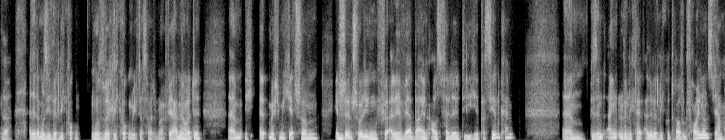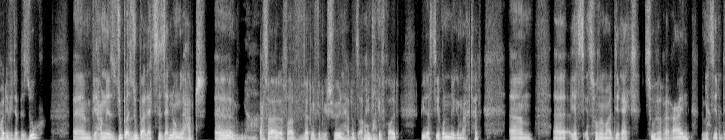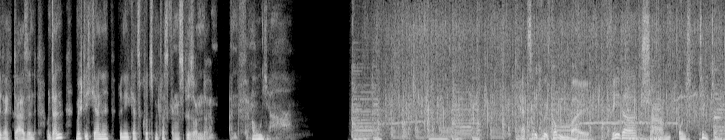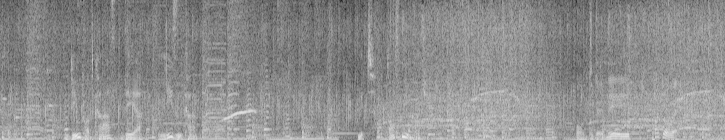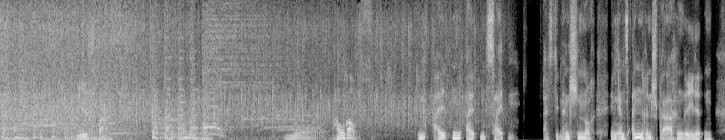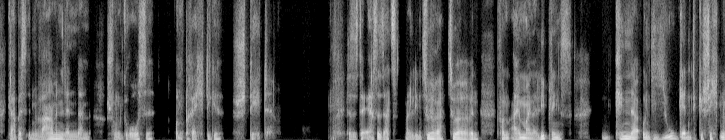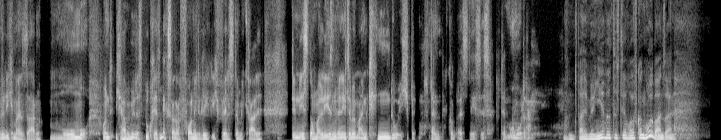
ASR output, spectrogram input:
So. Also da muss ich wirklich gucken. Ich muss wirklich gucken, wie ich das heute mache. Wir haben ja heute, ähm, ich äh, möchte mich jetzt schon, jetzt schon entschuldigen für alle verbalen Ausfälle, die hier passieren können. Ähm, wir sind in Wirklichkeit alle wirklich gut drauf und freuen uns. Wir haben heute wieder Besuch. Ähm, wir haben eine super, super letzte Sendung gehabt. Äh, oh, ja. das, war, das war wirklich, wirklich schön. Hat uns auch oh, richtig was. gefreut, wie das die Runde gemacht hat. Ähm, äh, jetzt, jetzt holen wir mal direkt Zuhörer rein, damit ja. sie direkt da sind. Und dann möchte ich gerne, René, ganz kurz mit was ganz Besonderem anfangen. Oh ja. Herzlich willkommen bei Feder, Charme und Tinte. Dem Podcast, der lesen kann. Mit Thorsten Larsch. Und René Potterweg. Viel Spaß. So, hau raus. In alten, alten Zeiten als die Menschen noch in ganz anderen Sprachen redeten, gab es in warmen Ländern schon große und prächtige Städte. Das ist der erste Satz, meine lieben Zuhörer, Zuhörerinnen, von einem meiner Lieblings- Kinder- und Jugendgeschichten, will ich mal sagen, Momo. Und ich habe mir das Buch jetzt mhm. extra nach vorne gelegt. Ich will es nämlich gerade demnächst nochmal lesen, wenn ich da mit meinem King durch bin. Dann kommt als nächstes der Momo dran. Und bei mir wird es der Wolfgang Holbein sein.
